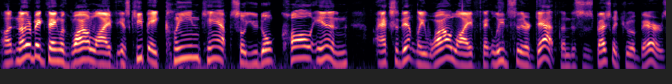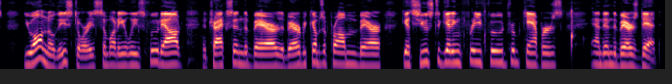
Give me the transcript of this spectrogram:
Another big thing with wildlife is keep a clean camp so you don't call in accidentally wildlife that leads to their death. And this is especially true of bears. You all know these stories. Somebody leaves food out, attracts in the bear, the bear becomes a problem bear, gets used to getting free food from campers, and then the bear's dead.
